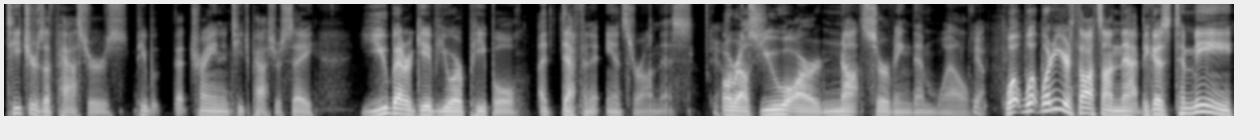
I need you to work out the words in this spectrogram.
teachers of pastors, people that train and teach pastors, say, "You better give your people a definite answer on this, Yeah. or else you are not serving them well." Yeah. What What What are your thoughts on that? Because to me,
